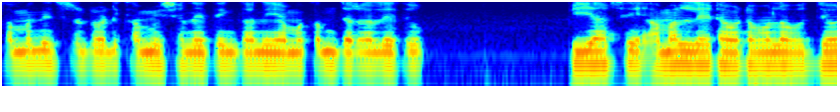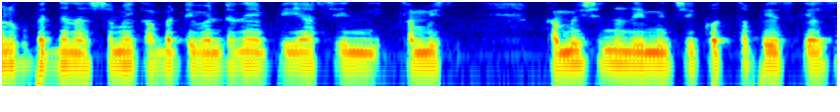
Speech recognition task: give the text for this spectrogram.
సంబంధించినటువంటి కమిషన్ అయితే ఇంకా నియామకం జరగలేదు. పీఆర్సీ అమలు లేట్ అవ్వటం వల్ల ఉద్యోగులకు పెద్ద నష్టమే కాబట్టి వెంటనే పిఆర్సీ కమిషన్ కమిషన్‌ను నియమించి కొత్త పే స్కేల్స్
